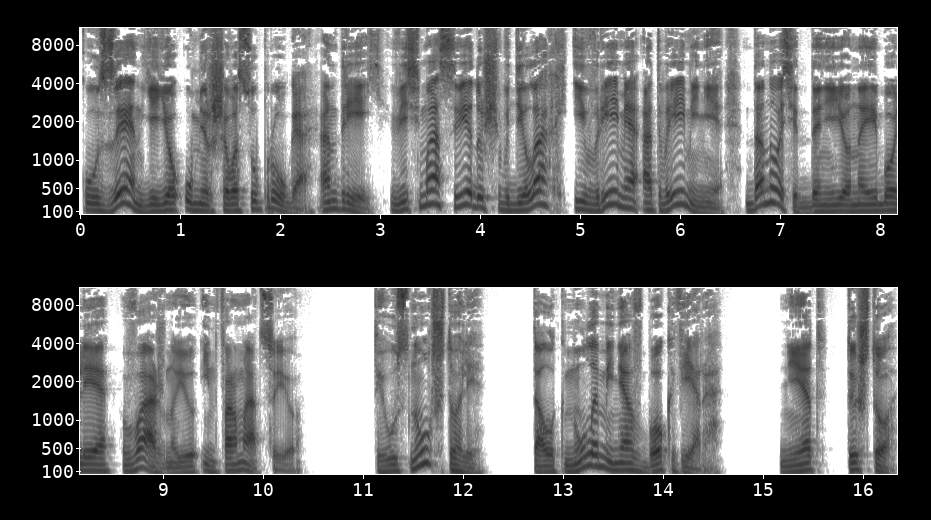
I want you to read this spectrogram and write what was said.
Кузен ее умершего супруга, Андрей, весьма сведущ в делах и время от времени доносит до нее наиболее важную информацию. «Ты уснул, что ли?» — толкнула меня в бок Вера. «Нет, ты что?»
